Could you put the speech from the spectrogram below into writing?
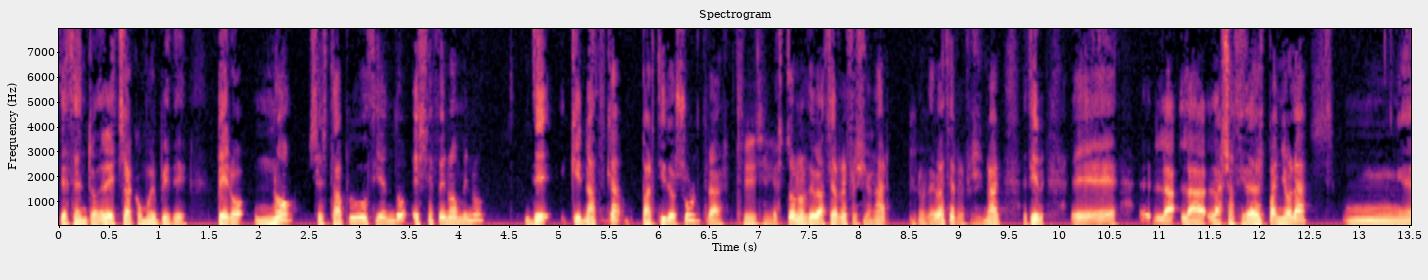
de centro derecha como EPD. Pero no se está produciendo ese fenómeno de que nazca partidos ultras. Esto nos debe hacer reflexionar, nos debe hacer reflexionar. Es decir, eh, la, sociedad española mm,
